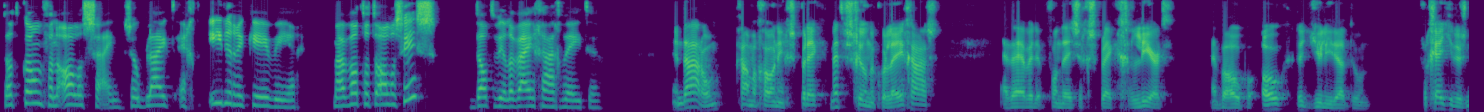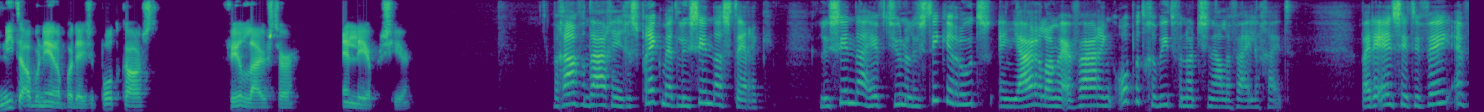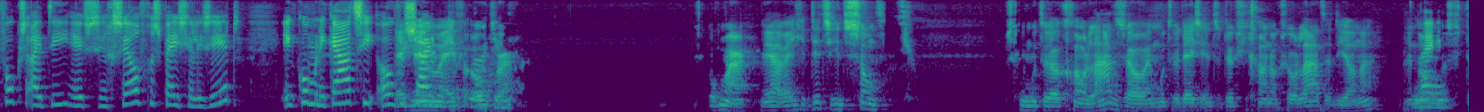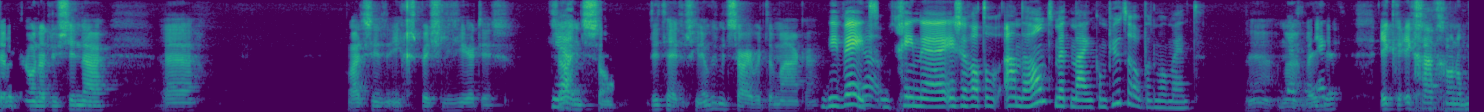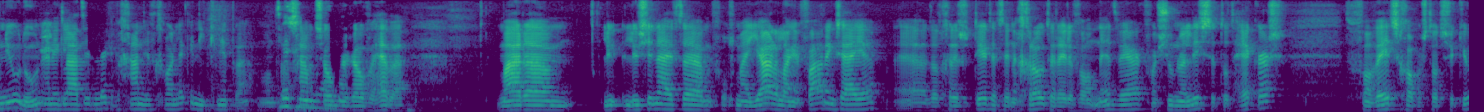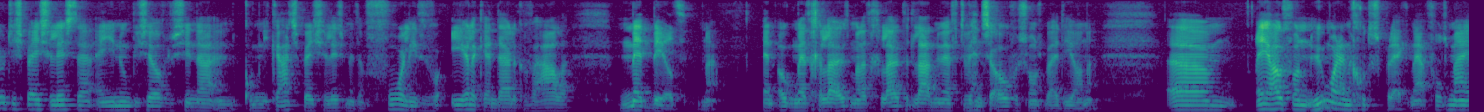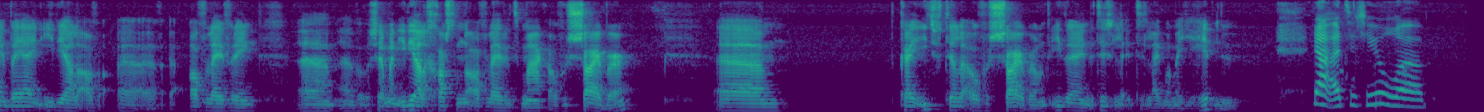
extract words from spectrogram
Dat kan van alles zijn, zo blijkt echt iedere keer weer. Maar wat dat alles is, dat willen wij graag weten. En daarom gaan we gewoon in gesprek met verschillende collega's. En we hebben van deze gesprekken geleerd. En we hopen ook dat jullie dat doen. Vergeet je dus niet te abonneren op deze podcast. Veel luister en leerplezier. We gaan vandaag in gesprek met Lucinda Sterk. Lucinda heeft journalistieke roots en jarenlange ervaring op het gebied van nationale veiligheid. Bij de NCTV en Fox IT heeft ze zichzelf gespecialiseerd in communicatie over cyber. Ik neem hem even over. Stop maar. Ja, weet je, dit is interessant. Misschien moeten we ook gewoon laten zo en moeten we deze introductie gewoon ook zo laten, Dianne. En dan vertel ik gewoon dat Lucinda uh, waar ze in, gespecialiseerd is. Zo ja. interessant. Dit heeft misschien ook iets met cyber te maken. Wie weet, misschien uh, is er wat aan de hand met mijn computer op het moment. Ja, nou, weet je, ik, ik ga het gewoon opnieuw doen en ik laat dit lekker, we gaan dit gewoon lekker niet knippen, want daar gaan we het zo maar over hebben. Maar um, Lucinda heeft um, volgens mij jarenlang ervaring, zei je, uh, dat geresulteerd heeft in een groot en relevant netwerk, van journalisten tot hackers, van wetenschappers tot security specialisten. En je noemt jezelf, Lucinda, een communicatiespecialist met een voorliefde voor eerlijke en duidelijke verhalen met beeld. Nou, en ook met geluid, maar dat geluid dat laat nu even te wensen over soms bij Dianne. Ehm, en je houdt van humor en een goed gesprek. Nou, volgens mij ben jij een ideale uh, aflevering, uh, zeg maar een ideale gast om de aflevering te maken over cyber. Ehm, kan je iets vertellen over cyber? Want iedereen, het, is, het lijkt me een beetje hip nu. Ja, het is heel eh,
